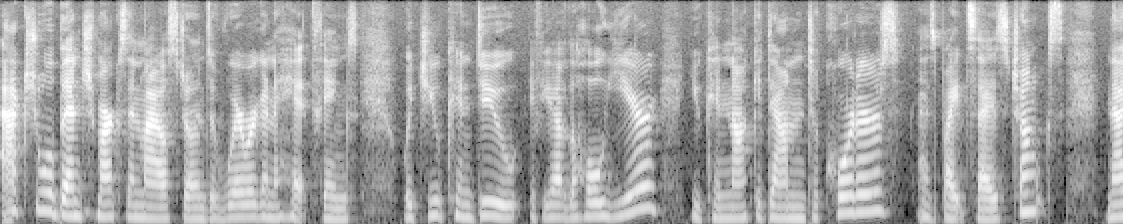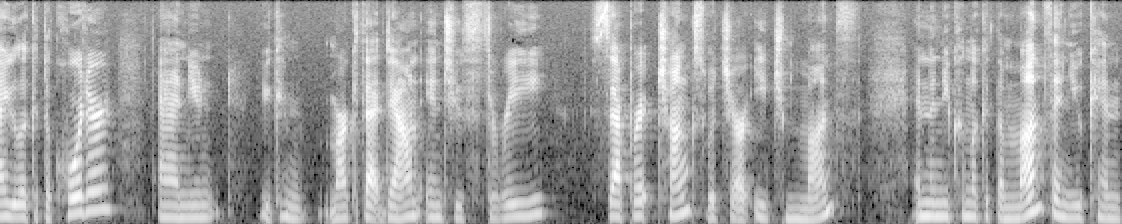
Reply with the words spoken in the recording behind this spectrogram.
actual benchmarks and milestones of where we're going to hit things, which you can do if you have the whole year. You can knock it down into quarters as bite sized chunks. Now you look at the quarter and you, you can mark that down into three separate chunks, which are each month. And then you can look at the month and you can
